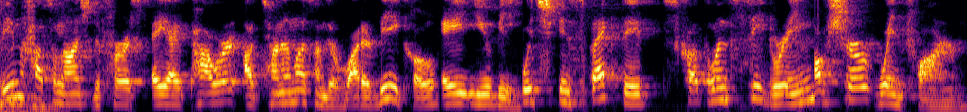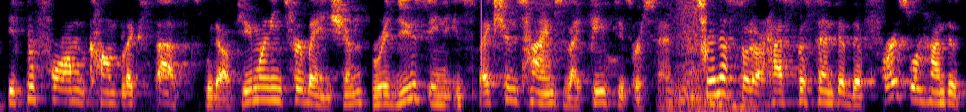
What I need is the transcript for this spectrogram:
Beam has launched the first AI-powered autonomous underwater vehicle, AUV, which inspected Scotland's Seagreen offshore wind farm. It performed complex tasks without human intervention, reducing inspection times by 50%. Trina Solar has presented the first 100%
